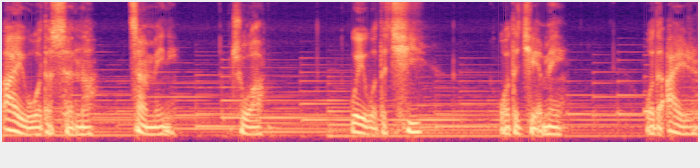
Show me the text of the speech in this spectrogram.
爱我的神啊，赞美你，主啊，为我的妻、我的姐妹、我的爱人、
